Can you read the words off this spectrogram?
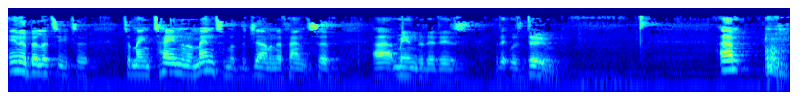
inability to, to maintain the momentum of the German offensive, uh, mean that it, is, that it was doomed. Um,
